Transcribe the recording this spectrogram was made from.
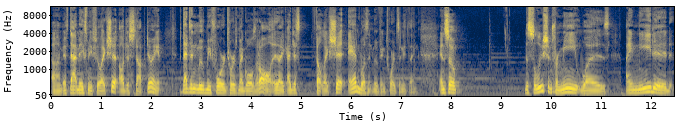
Um, if that makes me feel like shit, I'll just stop doing it." But that didn't move me forward towards my goals at all. It, like I just felt like shit and wasn't moving towards anything, and so the solution for me was I needed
